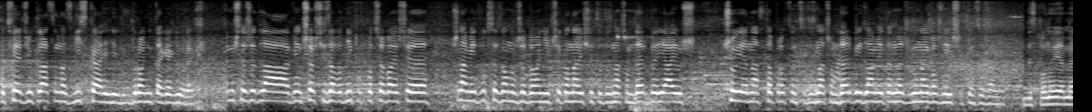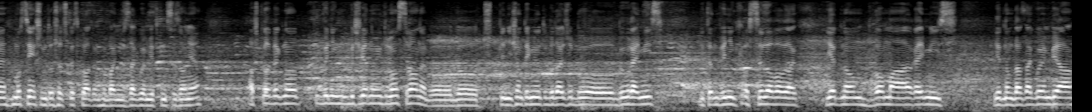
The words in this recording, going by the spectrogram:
potwierdził klasę nazwiska i broni tak jak Jurek. Myślę, że dla większości zawodników potrzeba jeszcze przynajmniej dwóch sezonów, żeby oni przekonali się, co to znaczą derby. Ja już czuję na 100% co to znaczą derby i dla mnie ten mecz był najważniejszy w tym sezonie. Dysponujemy mocniejszym troszeczkę składem chyba niż Zagłębie w tym sezonie. Aczkolwiek no, wynik mógł być w jedną i drugą stronę, bo do 50 minuty bodajże było, był remis i ten wynik oscylował jak jedną, dwoma remis, jedną dla Zagłębia.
